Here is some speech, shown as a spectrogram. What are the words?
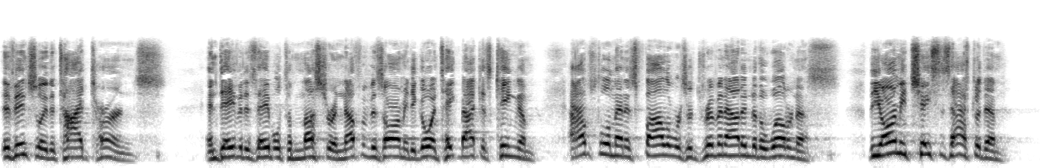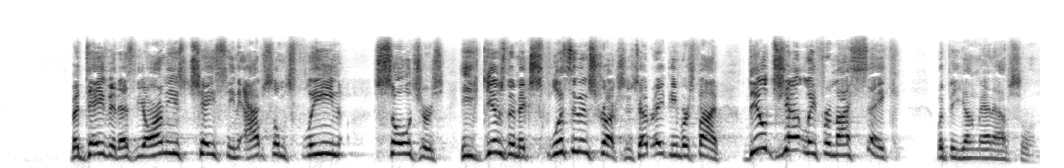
Eventually, the tide turns and David is able to muster enough of his army to go and take back his kingdom. Absalom and his followers are driven out into the wilderness. The army chases after them. But David, as the army is chasing Absalom's fleeing soldiers, he gives them explicit instructions. Chapter 18, verse 5. Deal gently for my sake with the young man Absalom.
